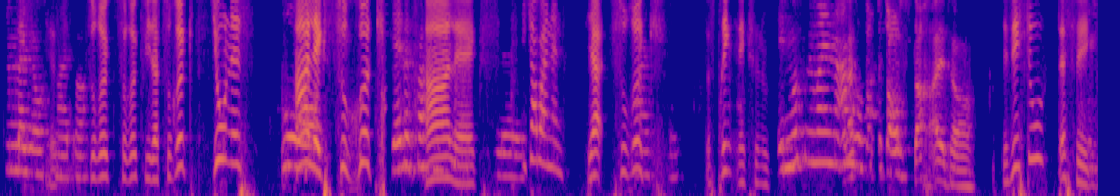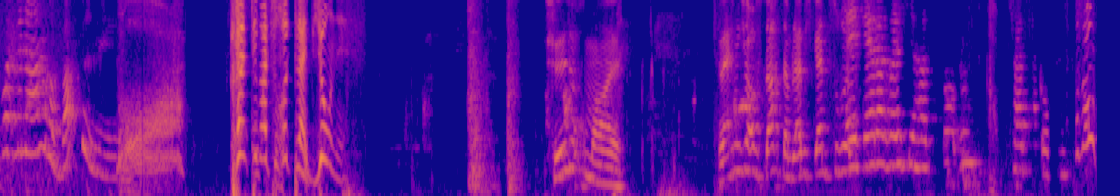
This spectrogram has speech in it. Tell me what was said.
Ich nimm gleich auch Sniper. Zurück, zurück, wieder zurück. Jonas! Boah. Alex, zurück! Alex. Ich habe einen. Ja, zurück. Das bringt nichts, wenn du. Ich muss mir mal eine Lass andere doch Waffe. bitte aufs Dach, Alter. Ja, siehst du? Deswegen. Ich wollte mir eine andere Waffe nehmen. Boah. Könnt ihr mal zurückbleiben, Jonas! Chill doch mal. Lass mich aufs Dach, dann bleib ich gern zurück. Ey, wer da solche hat Scopen? Ich hat Scopen. Pass auf.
